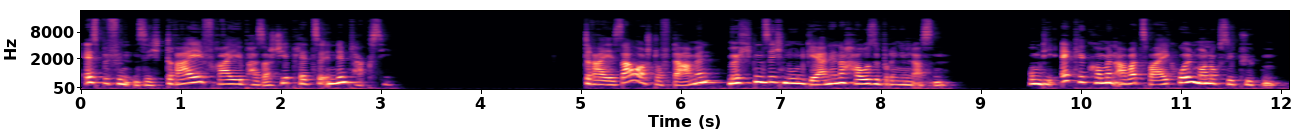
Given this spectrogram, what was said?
Es befinden sich drei freie Passagierplätze in dem Taxi. Drei Sauerstoffdamen möchten sich nun gerne nach Hause bringen lassen. Um die Ecke kommen aber zwei Kohlenmonoxidtypen,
